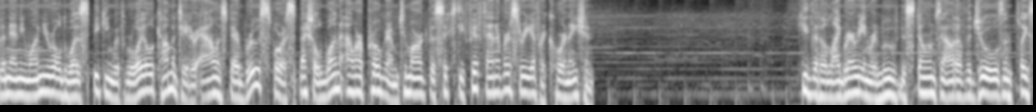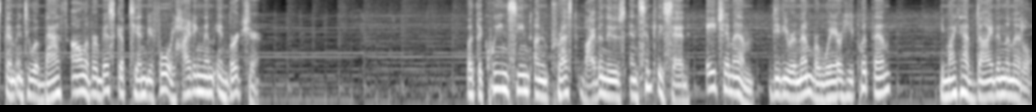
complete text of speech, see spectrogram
The 91-year-old was speaking with royal commentator Alastair Bruce for a special one-hour programme to mark the 65th anniversary of her coronation. He that a librarian removed the stones out of the jewels and placed them into a Bath Oliver biscuit tin before hiding them in Berkshire but the Queen seemed unimpressed by the news and simply said, HMM, did he remember where he put them? He might have died in the middle.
